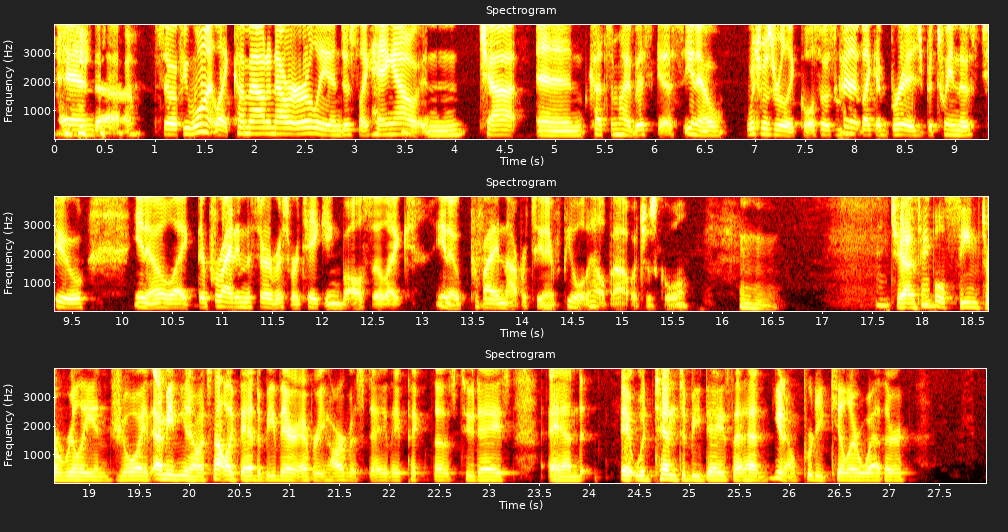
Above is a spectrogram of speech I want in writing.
and uh, so if you want, like, come out an hour early and just like hang out and chat and cut some hibiscus, you know, which was really cool. So it's kind of like a bridge between those two you know, like they're providing the service we're taking, but also like, you know, providing the opportunity for people to help out, which was cool. Mhm. Yeah, and people seem to really enjoy. I mean, you know, it's not like they had to be there every harvest day. They picked those two days, and it would tend to be days that had you know pretty killer weather,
